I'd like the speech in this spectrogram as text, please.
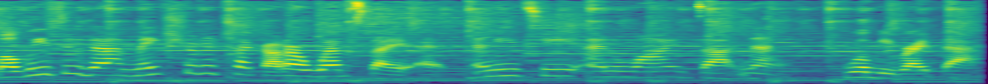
While we do that, make sure to check out our website at netny.net. We'll be right back.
